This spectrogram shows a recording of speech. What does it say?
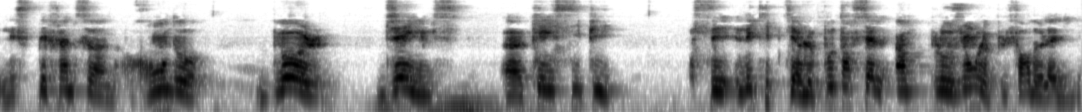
les Stephenson, Rondo, Ball, James, euh, KCP, c'est l'équipe qui a le potentiel implosion le plus fort de la ligue.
